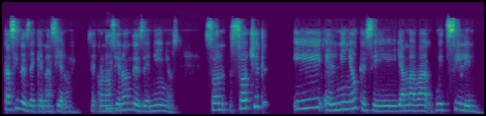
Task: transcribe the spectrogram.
casi desde que nacieron, se conocieron desde niños. Son Xochitl y el niño que se llamaba Huitzilin.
